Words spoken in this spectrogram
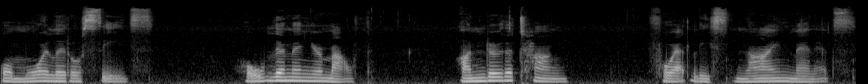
or more little seeds. Hold them in your mouth, under the tongue, for at least nine minutes.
